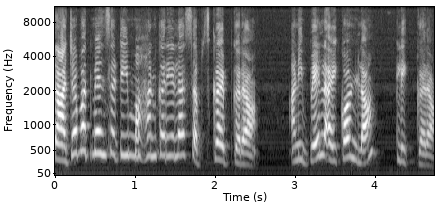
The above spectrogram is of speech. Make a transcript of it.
ताज्या बातम्यांसाठी महान करेला सबस्क्राईब करा आणि बेल आयकॉनला क्लिक करा.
